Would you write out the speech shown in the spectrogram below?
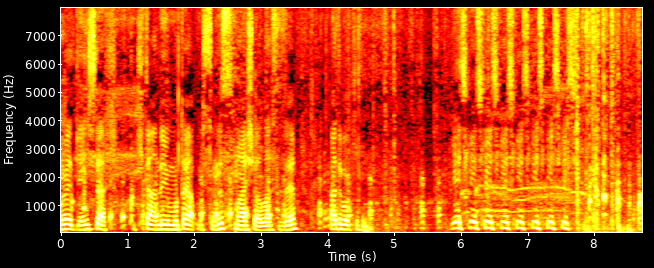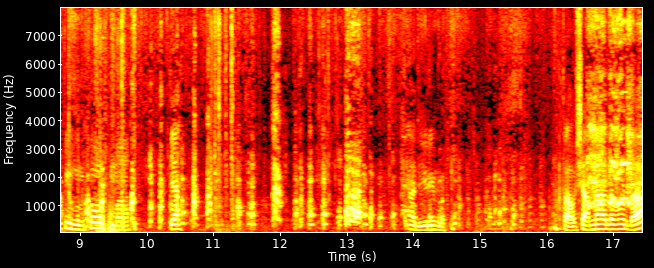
Evet gençler iki tane de yumurta yapmışsınız. Maşallah size. Hadi bakayım. Geç geç geç geç geç geç geç geç. Kızım korkma. Gel. Hadi yürüyün bakayım. Tavşanlar da burada.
